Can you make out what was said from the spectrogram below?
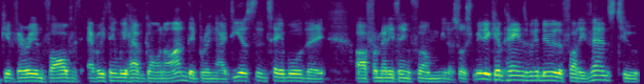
get very involved with everything we have going on. They bring ideas to the table. They uh, from anything from you know social media campaigns we can do to fun events to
